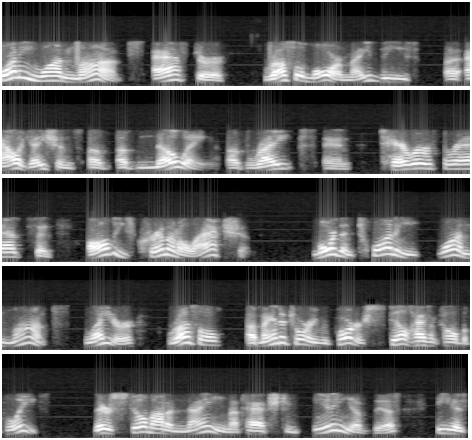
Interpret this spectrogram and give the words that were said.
21 months after Russell Moore made these uh, allegations of, of knowing of rapes and terror threats and all these criminal actions, more than 21 months later, Russell, a mandatory reporter, still hasn't called the police. There's still not a name attached to any of this. He has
